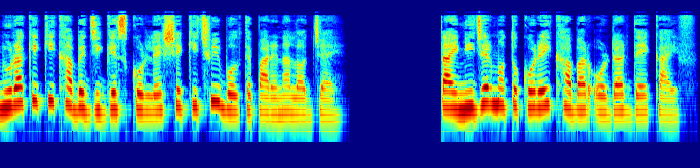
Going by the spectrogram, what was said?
নুরাকে কি খাবে জিজ্ঞেস করলে সে কিছুই বলতে পারে না লজ্জায়। তাই নিজের মতো করেই খাবার অর্ডার দেয় কাইফ।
